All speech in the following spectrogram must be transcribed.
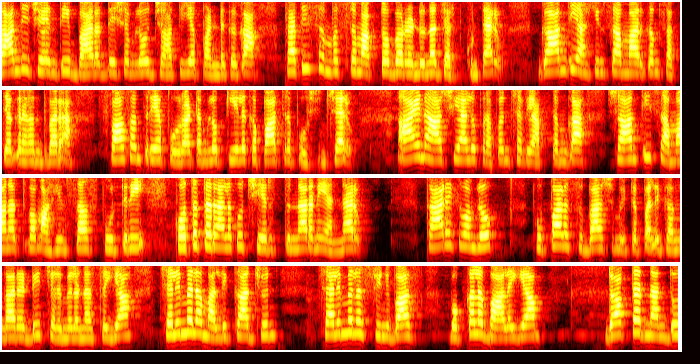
గాంధీ జయంతి భారతదేశంలో జాతీయ పండుగగా ప్రతి సంవత్సరం అక్టోబర్ రెండున జరుపుకుంటారు. గాంధీ అహింసా మార్గం సత్యాగ్రహం ద్వారా స్వాతంత్ర్య పోరాటంలో కీలక పాత్ర పోషించారు. ఆయన ఆశయాలు ప్రపంచవ్యాప్త వ్యాప్తంగా శాంతి సమానత్వం అహింస స్ఫూర్తిని కొత్త తరాలకు చేరుస్తున్నారని అన్నారు. కార్యక్రమంలో పుప్పాల సుభాష్ మిట్టపల్లి గంగారెడ్డి చలిమెల నర్సయ్య చలిమెల మల్లికార్జున్ చలిమెల శ్రీనివాస్ బొక్కల బాలయ్య డాక్టర్ నందు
